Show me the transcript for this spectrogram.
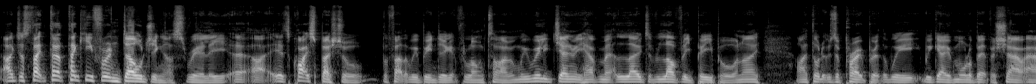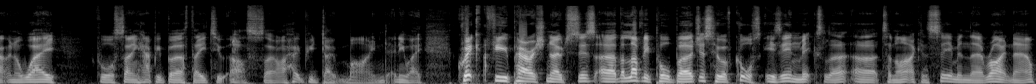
I just like thank you for indulging us. Really, uh, it's quite special the fact that we've been doing it for a long time, and we really genuinely have met loads of lovely people. And I, I thought it was appropriate that we we gave them all a bit of a shout out in a way for saying happy birthday to us. So I hope you don't mind. Anyway, quick few parish notices. Uh, the lovely Paul Burgess, who of course is in Mixlr uh, tonight. I can see him in there right now.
